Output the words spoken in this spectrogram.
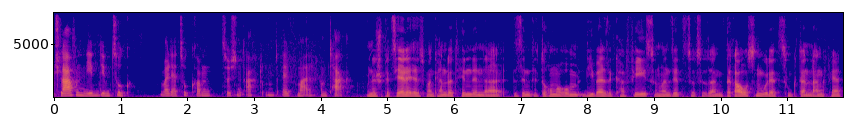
schlafen neben dem Zug, weil der Zug kommt zwischen acht und elf Mal am Tag. Und das Spezielle ist, man kann dorthin, denn da sind drumherum diverse Cafés und man sitzt sozusagen draußen, wo der Zug dann langfährt.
